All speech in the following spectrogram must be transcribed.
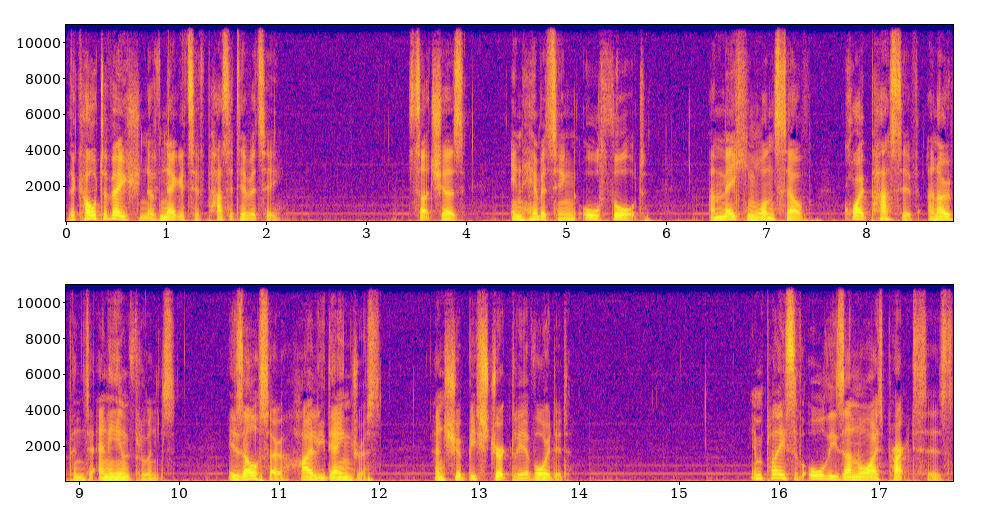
The cultivation of negative passivity, such as inhibiting all thought and making oneself quite passive and open to any influence, is also highly dangerous and should be strictly avoided. In place of all these unwise practices,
